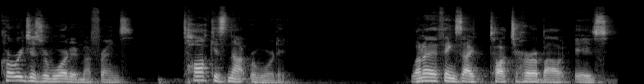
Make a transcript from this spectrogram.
Courage is rewarded, my friends. Talk is not rewarded. One of the things I talk to her about is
